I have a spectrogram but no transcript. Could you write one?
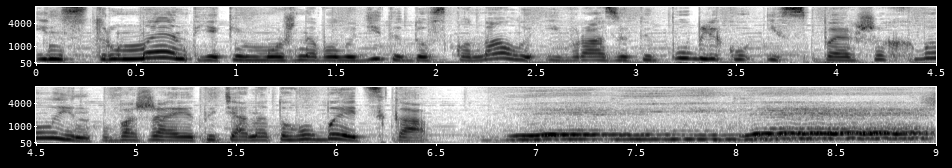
інструмент, яким можна володіти досконало і вразити публіку із перших хвилин, вважає Тетяна Тогобецька. Де ти йдеш?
